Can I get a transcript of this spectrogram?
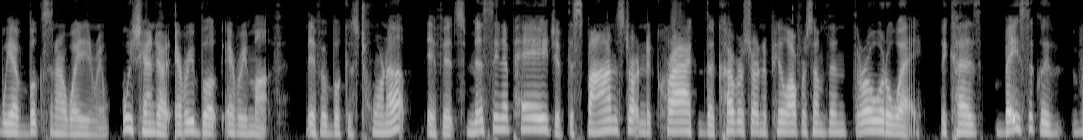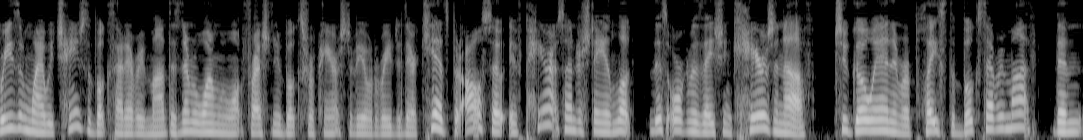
we have books in our waiting room. We change out every book every month. If a book is torn up, if it's missing a page, if the spine is starting to crack, the cover's starting to peel off or something, throw it away. Because basically, the reason why we change the books out every month is number one, we want fresh new books for parents to be able to read to their kids. But also, if parents understand, look, this organization cares enough to go in and replace the books every month, then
